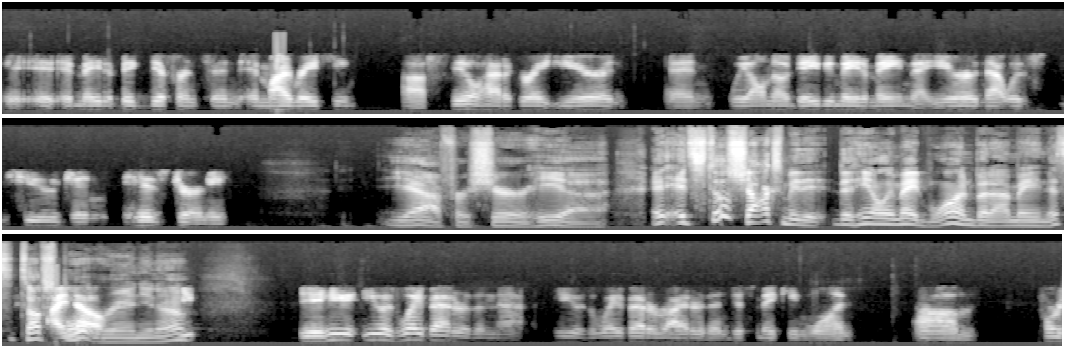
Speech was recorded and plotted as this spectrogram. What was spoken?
it, it made a big difference in in my racing. Uh, Phil had a great year, and and we all know Davey made a main that year, and that was huge in his journey. Yeah, for sure. He uh, it, it still shocks me that, that he only made one, but I mean, it's a tough sport we're in, you know. He, yeah, he he was way better than that. He was a way better rider than just making one, um, for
